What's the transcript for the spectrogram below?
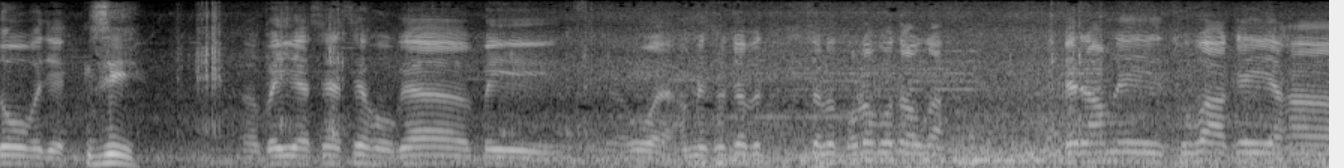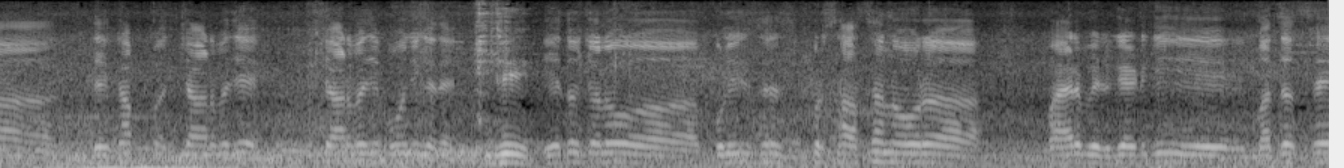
दो बजे। जी। भाई ऐसे ऐसे हो गया भाई वो है। हमने सोचा चलो थोड़ा बहुत होगा। फिर हमने सुबह आके यहाँ देखा चार बजे चार बजे पहुँच गए थे। जी। ये तो चलो पुलिस प्रशासन और फायर ब्रिगेड की मदद से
